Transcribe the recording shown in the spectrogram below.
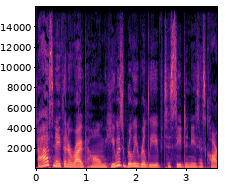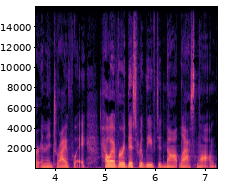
As Nathan arrived home, he was really relieved to see Denise's car in the driveway. However, this relief did not last long.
